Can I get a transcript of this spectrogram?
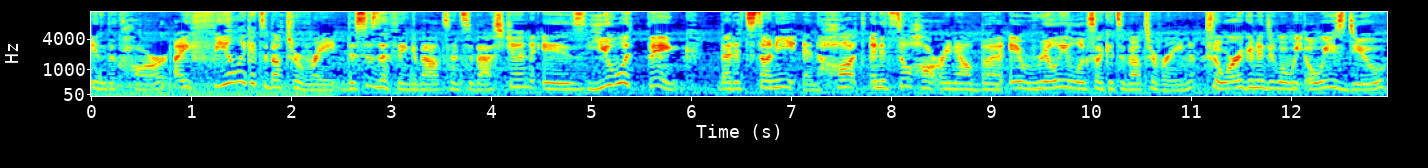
In the car. I feel like it's about to rain. This is the thing about San Sebastian is you would think that it's sunny and hot and it's still hot right now but it really looks like it's about to rain so we're gonna do what we always do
